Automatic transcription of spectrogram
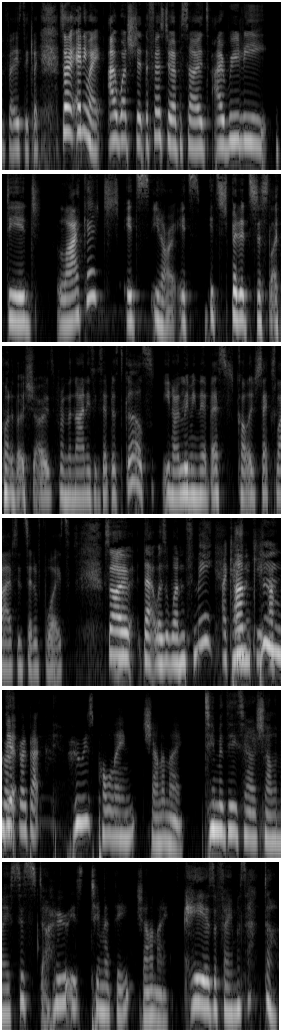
Basically. So anyway, I watched it, the first two episodes. I really did like it. It's, you know, it's, it's, but it's just like one of those shows from the 90s, except it's girls, you know, living their best college sex lives instead of boys. So that was one for me. Okay, Um, Nikki, I've got yeah, to go back. Who is Pauline Chalamet? Timothy Sarah Chalamet's sister. Who is Timothy Chalamet? He is a famous actor,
